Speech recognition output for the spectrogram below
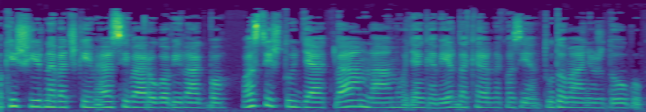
A kis hírnevecském elszivárog a világba. Azt is tudják, lám-lám, hogy engem érdekelnek az ilyen tudományos dolgok.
